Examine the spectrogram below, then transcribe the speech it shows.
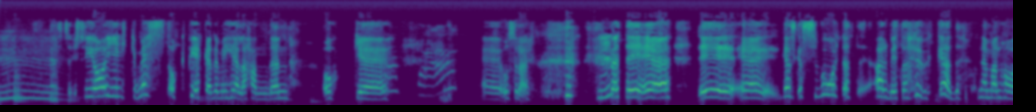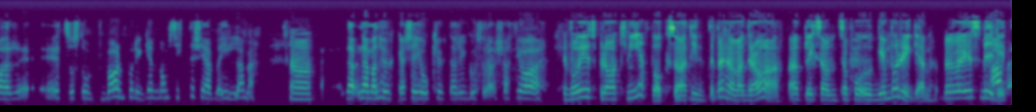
Mm. Så, jag gick mest och pekade med hela handen och, eh, eh, och sådär. Mm. För att det är, det är ganska svårt att arbeta hukad när man har ett så stort barn på ryggen. De sitter så jävla illa med. Ja. När, när man hukar sig och kutar rygg och sådär. Så att jag, Det var ju ett bra knep också att inte behöva dra. Att liksom ta på uggen på ryggen. Det var ju smidigt. Ja,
